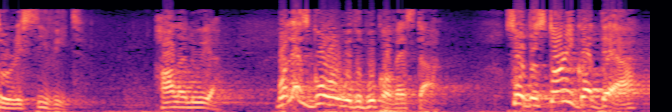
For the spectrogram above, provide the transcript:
to receive it. Hallelujah. But let's go on with the book of Esther. So the story got there.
